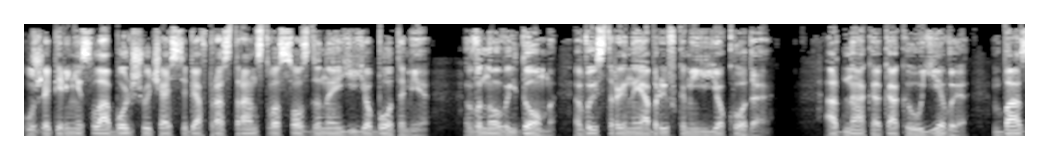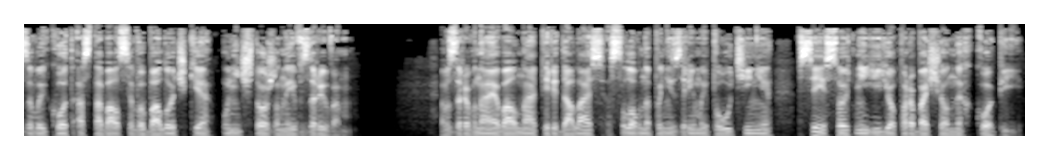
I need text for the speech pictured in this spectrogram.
уже перенесла большую часть себя в пространство, созданное ее ботами, в новый дом, выстроенный обрывками ее кода. Однако, как и у Евы, базовый код оставался в оболочке, уничтоженной взрывом. Взрывная волна передалась, словно по незримой паутине, всей сотни ее порабощенных копий.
